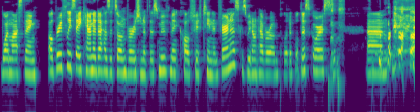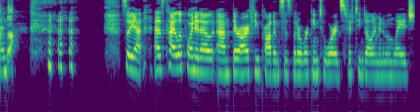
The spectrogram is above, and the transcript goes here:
one last thing. I'll briefly say Canada has its own version of this movement called 15 in Fairness because we don't have our own political discourse. um, and so, yeah, as Kyla pointed out, um, there are a few provinces that are working towards $15 minimum wage.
